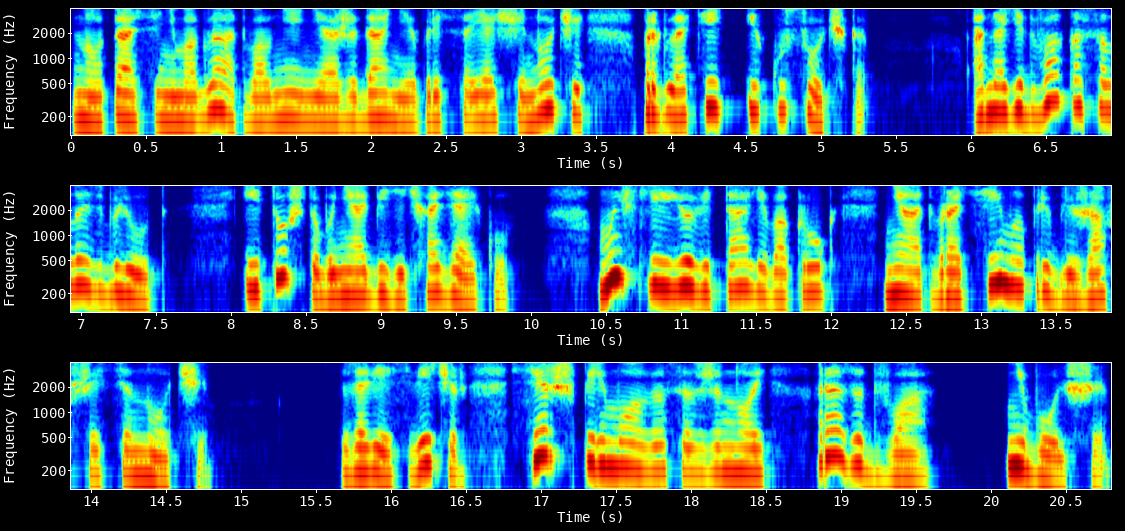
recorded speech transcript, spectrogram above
Но Тася не могла от волнения и ожидания предстоящей ночи проглотить и кусочка. Она едва касалась блюд, и то, чтобы не обидеть хозяйку. Мысли ее витали вокруг неотвратимо приближавшейся ночи. За весь вечер Серж перемолвился с женой раза два, не больше.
